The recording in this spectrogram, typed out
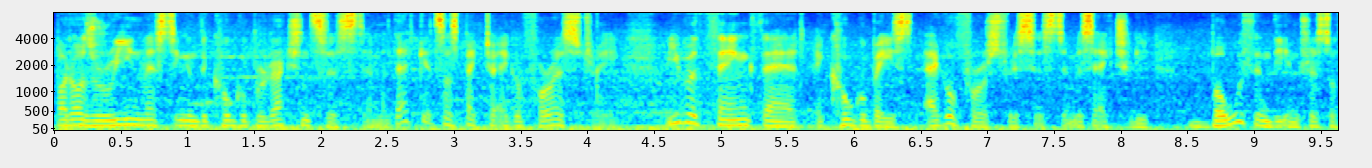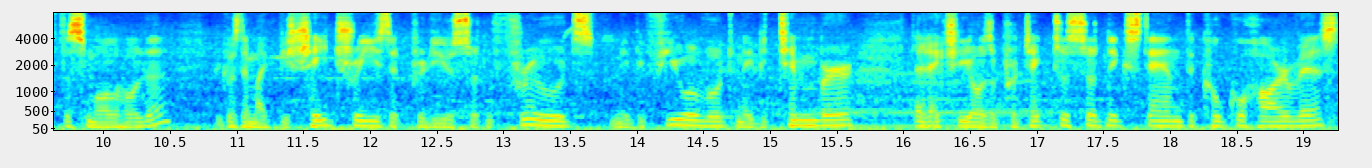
but also reinvesting in the cocoa production system. And that gets us back to agroforestry. We would think that a cocoa-based agroforestry system is actually both in the interest of the smallholder, because there might be shade trees that produce certain fruits, maybe fuel wood, maybe timber, that actually also protect to a certain extent the cocoa harvest.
